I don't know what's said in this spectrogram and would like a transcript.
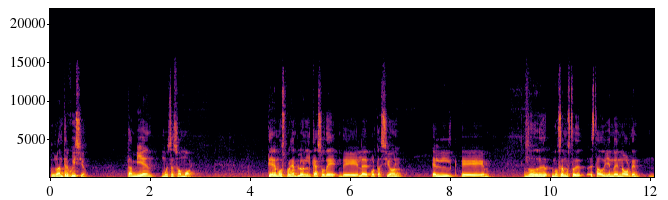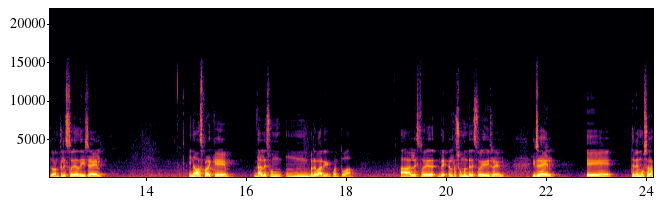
Pero durante el juicio, también muestra su amor. Tenemos, por ejemplo, en el caso de, la deportación, el, eh, nos hemos estado yendo en orden durante la historia de Israel. Y nada más para que darles un, brevario en cuanto a, a la historia, el resumen de la historia de Israel. Israel, eh, tenemos a,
